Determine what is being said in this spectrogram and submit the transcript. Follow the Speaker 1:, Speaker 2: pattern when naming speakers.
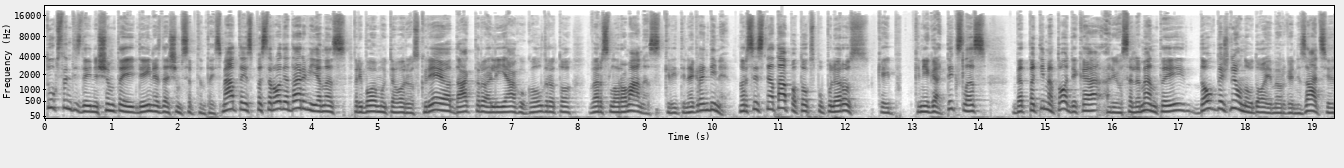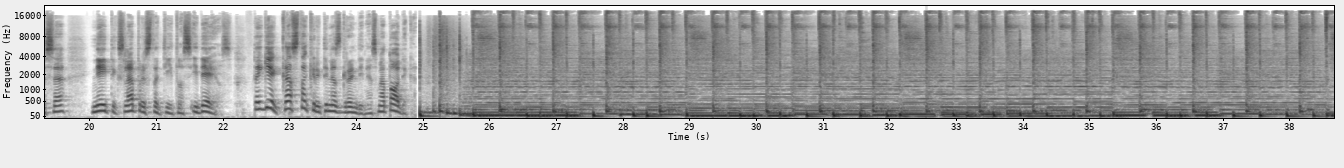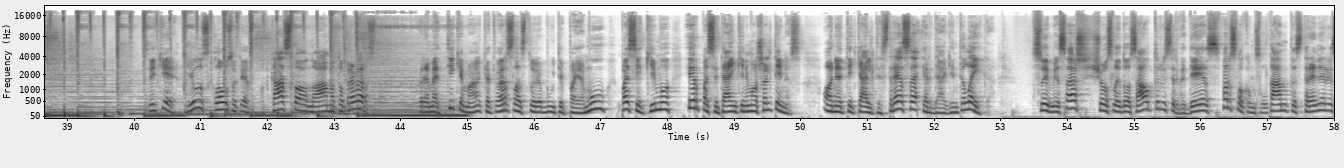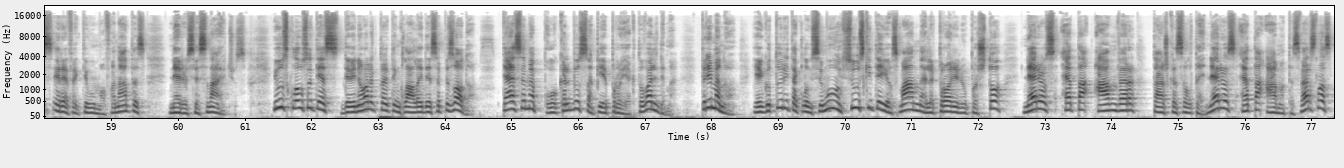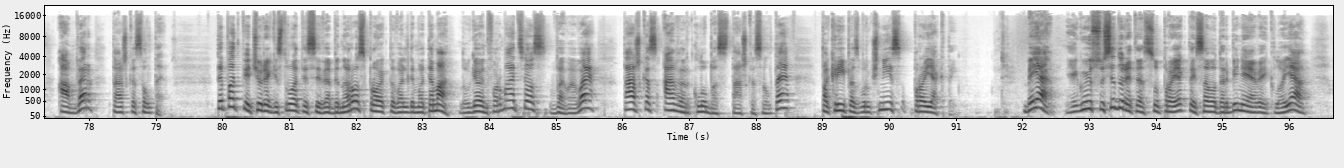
Speaker 1: 1997 metais pasirodė dar vienas pribojimų teorijos kurėjo dr. Alijahu Goldrato verslo romanas Kritinė grandinė. Nors jis netapo toks populiarus kaip knyga Tikslas, bet pati metodika ar jos elementai daug dažniau naudojami organizacijose nei tiksle pristatytos idėjos. Taigi, kas ta kritinės grandinės metodika? Sveiki, jūs klausotės podkasto Nuo amato prie verslo, kuriame tikima, kad verslas turi būti pajamų, pasiekimų ir pasitenkinimo šaltinis, o ne tik kelti stresą ir deginti laiką. Su jumis aš, šios laidos autorius ir vedėjas, verslo konsultantas, treneris ir efektyvumo fanatas Nerius Esinavičius. Jūs klausotės 19 tinklalaidės epizodo. Tęsėme pokalbius apie projektų valdymą. Primenu, jeigu turite klausimų, siūskite juos man elektroniniu paštu nerius eta amver.lt. Nerius eta amatas verslas amver.lt. Taip pat kviečiu registruotis į webinarus projektų valdymo tema. Daugiau informacijos www.amverklubas.lt pakrypęs brūkšnys projektai. Beje, jeigu jūs susidurite su projektais savo darbinėje veikloje,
